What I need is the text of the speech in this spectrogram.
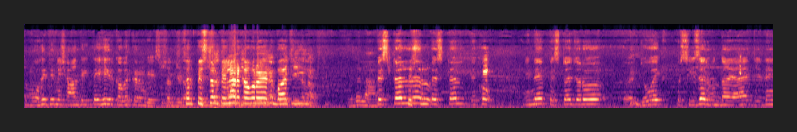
ਤੇ ਮੋਹਿਤ ਦੀ ਨਿਸ਼ਾਨਦੇਹੀ ਤੇ ਹੀ ਰਿਕਵਰ ਕਰਨ ਗਏ ਸੀ। ਜਿਹੜਾ ਸਰ, ਪਿਸਟਲ ਪਹਿਲਾਂ recover ਹੋਇਆ ਕਿ ਬਾਅਦ 'ਚ ਪਿਸਟਲ ਪਿਸਟਲ ਦੇਖੋ ਇਹਨੇ ਪਿਸਟਲ ਜਦੋਂ ਜੋ ਇੱਕ ਪ੍ਰੋਸੀਜਰ ਹੁੰਦਾ ਹੈ ਜਿਹਨੇ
